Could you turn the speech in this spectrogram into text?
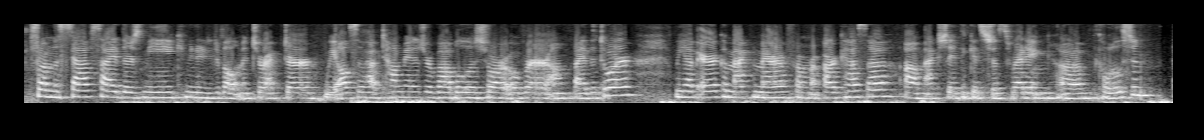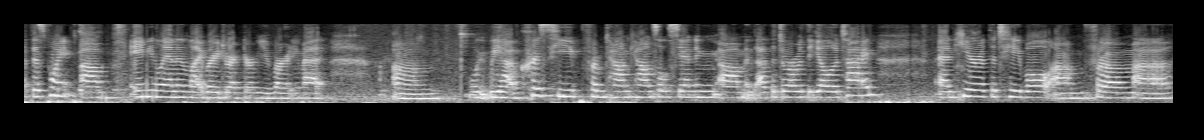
From the staff side, there's me, Community Development Director. We also have Town Manager Bob LeLacheur over um, by the door. We have Erica McNamara from RCASA. Um, Actually, I think it's just Reading um, Coalition at this point. Um, Amy Lannon, Library Director, you've already met. Um, We we have Chris Heep from Town Counsel standing um, at the door with the yellow tie. And here at the table from uh,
